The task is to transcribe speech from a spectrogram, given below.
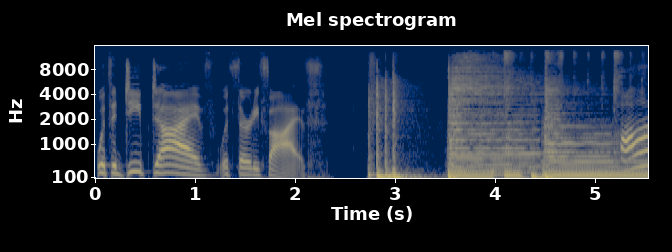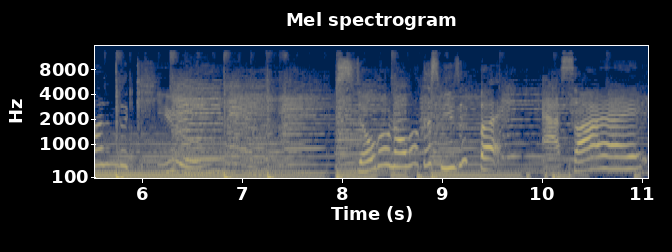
with a deep dive with 35. On the cue. Still don't know about this music, but as I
